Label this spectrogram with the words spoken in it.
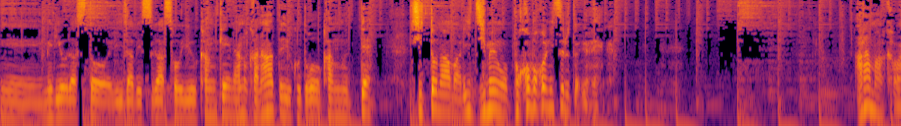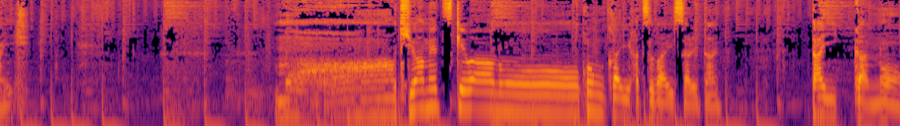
えー、メリオダスとエリザベスがそういう関係なのかなということを勘ぐって嫉妬のあまり地面をボコボコにするというね。あらまあかわいい。もう極めつけはあのー、今回発売された第1巻の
